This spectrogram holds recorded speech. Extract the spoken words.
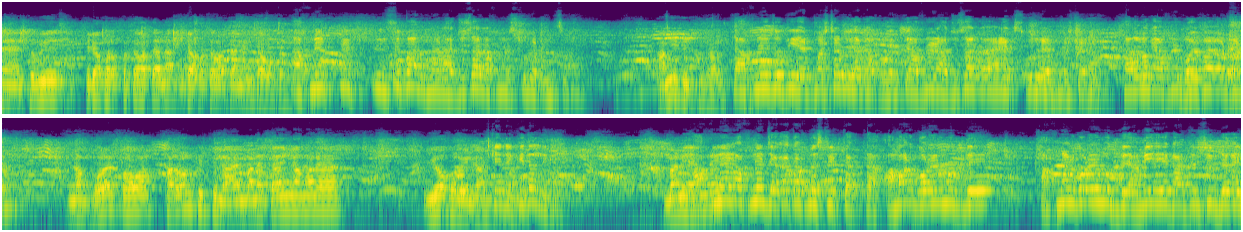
হ্যাঁ, তুমি এটা করতে পারতে না এটা করতে পারতে না এটা করতে না। আপনি প্রিন্সিপাল না রাজু স্যার আপনার স্কুলের প্রিন্সিপাল? আমি প্রিন্সিপাল। তা আপনি যদি হেডমাস্টার হইয়া থাকেন তো আপনি রাজু স্যার আরেক স্কুলের হেডমাস্টার তার লোকে আপনার ভয় পাওয়ার কারণ? না ভয় পাওয়ার কারণ কিছু নাই মানে তাই না মানে ইয়ে করই না। কেন কিতা লিখে? মানে আপনার আপনার জায়গাতে আপনি স্ট্রিক্ট থাকতা। আমার ঘরের মধ্যে আপনার ঘরের মধ্যে আমি এই গার্জেনশিপ দেখাই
